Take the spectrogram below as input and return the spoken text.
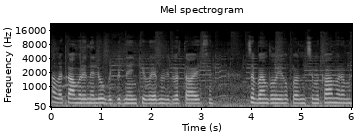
Але камери не любить, бідненький, видно, відвертається. Забембили його, певно, цими камерами.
